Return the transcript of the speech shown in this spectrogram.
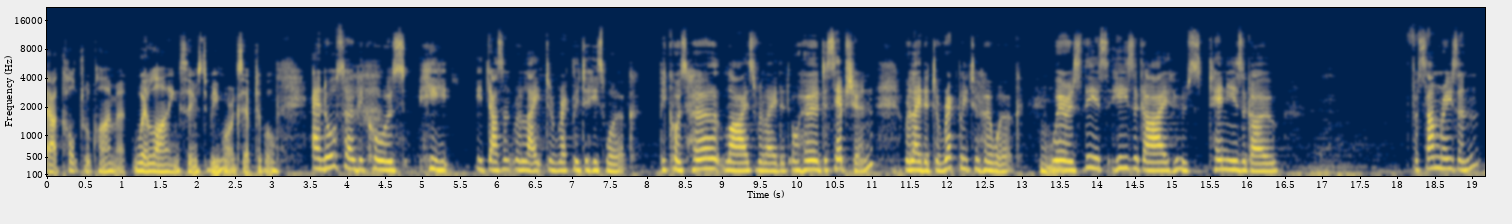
our cultural climate where lying seems to be more acceptable. and also because he it doesn't relate directly to his work because her lies related or her deception related directly to her work. Hmm. Whereas this he's a guy who's 10 years ago for some reason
